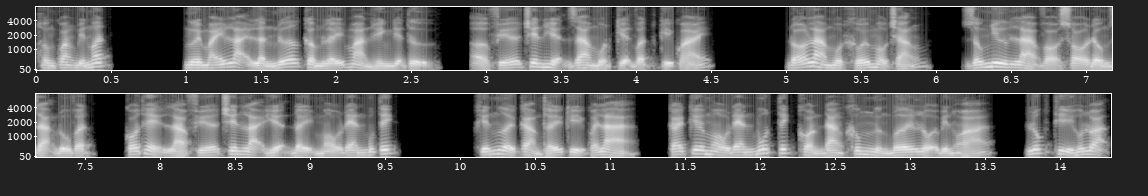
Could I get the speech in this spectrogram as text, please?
hồng quang biến mất. Người máy lại lần nữa cầm lấy màn hình điện tử, ở phía trên hiện ra một kiện vật kỳ quái. Đó là một khối màu trắng, giống như là vỏ sò đồng dạng đồ vật, có thể là phía trên lại hiện đầy màu đen bút tích. Khiến người cảm thấy kỳ quái là cái kia màu đen bút tích còn đang không ngừng bơi lội biến hóa, lúc thì hỗn loạn,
